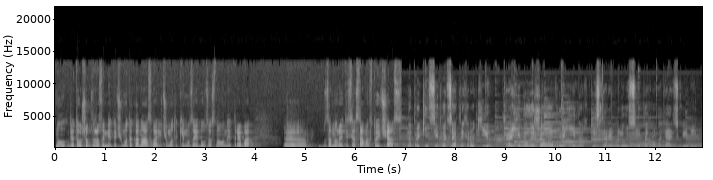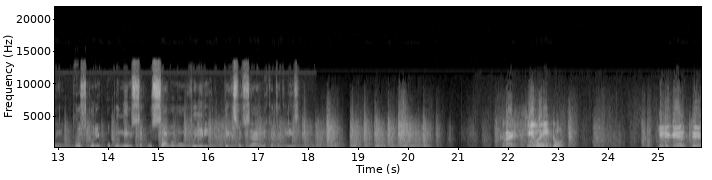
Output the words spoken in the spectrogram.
Ну, для того, щоб зрозуміти, чому така назва і чому такий музей був заснований, треба зануритися саме в той час. Наприкінці 20-х років країна лежала в руїнах після революції та громадянської війни. Проскурів опинився у самому вирі тих соціальних катаклізмів. Красиво идут. Дилигенты.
